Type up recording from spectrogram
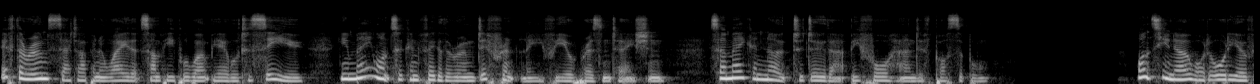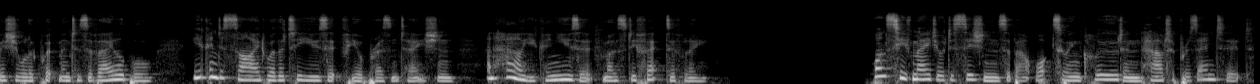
If the room's set up in a way that some people won't be able to see you, you may want to configure the room differently for your presentation, so make a note to do that beforehand if possible. Once you know what audiovisual equipment is available, you can decide whether to use it for your presentation and how you can use it most effectively. Once you've made your decisions about what to include and how to present it,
